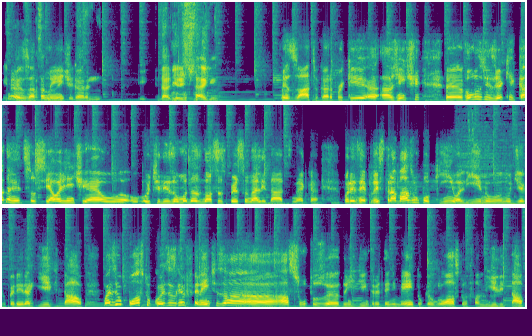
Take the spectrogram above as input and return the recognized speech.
Então, não, exatamente, cara. E dali eles seguem. Exato, cara, porque a, a gente, é, vamos dizer que cada rede social a gente é o, o, utiliza uma das nossas personalidades, né, cara? Por exemplo, eu extravaso um pouquinho ali no, no Diego Pereira Geek e tal, mas eu posto coisas referentes a, a assuntos uh, de, de entretenimento, o que eu gosto, família e tal.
